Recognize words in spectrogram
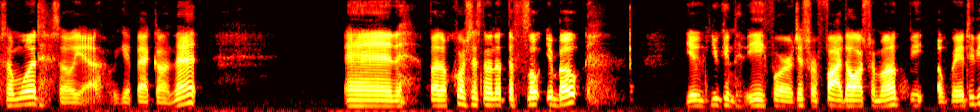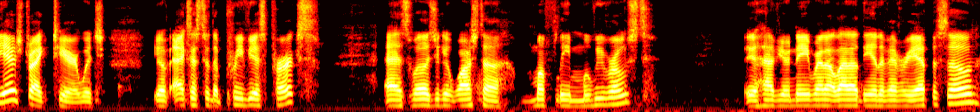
somewhat. So yeah, we get back on that. And but of course that's not enough to float your boat. You you can be for just for five dollars per month be upgraded to the airstrike tier, which you have access to the previous perks, as well as you can watch the monthly movie roast. You'll have your name read out loud at the end of every episode.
